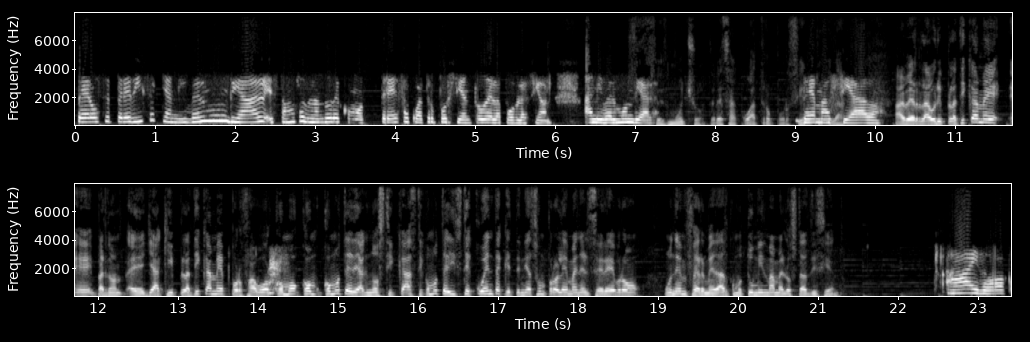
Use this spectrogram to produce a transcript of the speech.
pero se predice que a nivel mundial estamos hablando de como 3 a 4% de la población a nivel mundial. Es mucho, 3 a 4%. de la- Demasiado. A ver, Lauri, platícame, eh, perdón, eh, Jackie, platícame, por favor, cómo, cómo, cómo te diagnosticaste, cómo te diste cuenta que tenías un problema en el cerebro, una enfermedad, como tú misma me lo estás diciendo. Ay, Doc,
